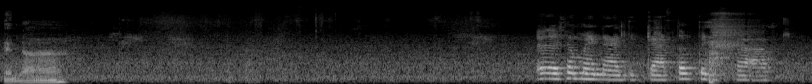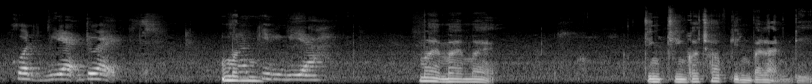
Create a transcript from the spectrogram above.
เดี๋ยวนะ เออ ทำไมนาฬิกาต้องเป็นกาขวดเบียร์ด้วยมัชนอบกินเบียร์ไม่ไม่ไม่จริง ๆ ก็ชอบกินบะหลันดี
